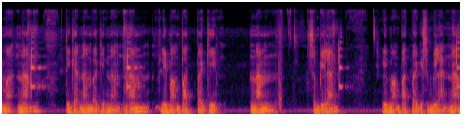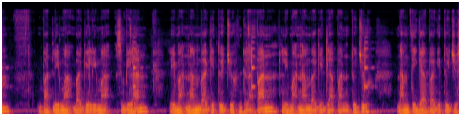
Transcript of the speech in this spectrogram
5 6 36 bagi 6 6 54 bagi 6 9 54 bagi 9 6 45 bagi 5 9 56 bagi 7 8 56 bagi 8 7 63 bagi 7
